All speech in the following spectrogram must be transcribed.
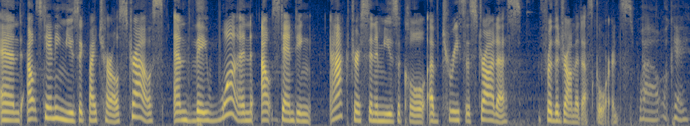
and Outstanding Music by Charles Strouse. And they won Outstanding Actress in a Musical of Teresa Stratas for the Drama Desk Awards. Wow. Okay.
